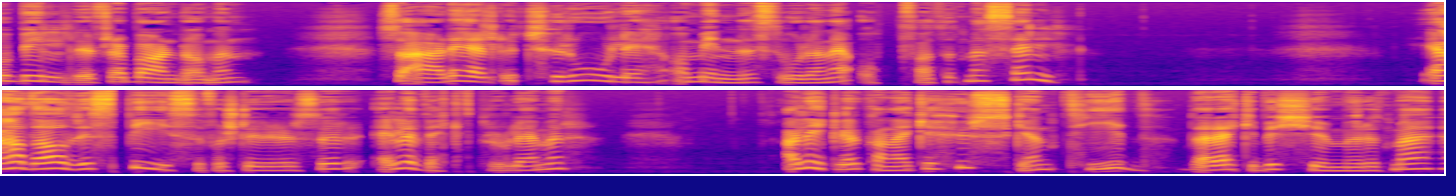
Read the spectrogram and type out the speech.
på bilder fra barndommen, så er det helt utrolig å minnes hvordan jeg oppfattet meg selv. Jeg hadde aldri spiseforstyrrelser eller vektproblemer. Allikevel kan jeg ikke huske en tid der jeg ikke bekymret meg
